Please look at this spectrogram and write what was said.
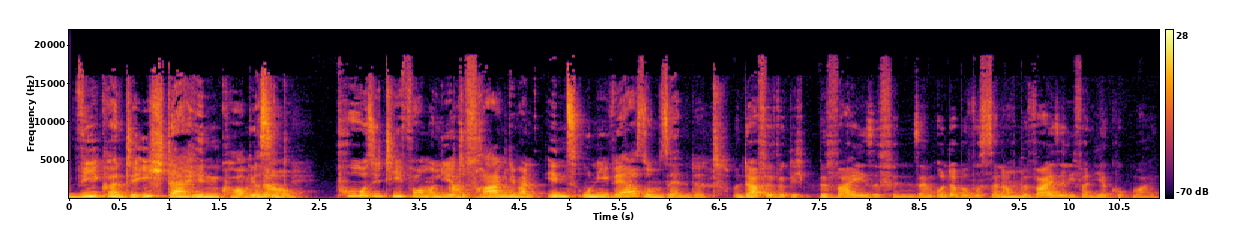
wie könnte ich da hinkommen? Das Genau. sind positiv formulierte Absolut. Fragen, die man ins Universum sendet. Und dafür wirklich Beweise finden, seinem Unterbewusstsein auch Mhm. Beweise liefern. Hier, guck mal.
